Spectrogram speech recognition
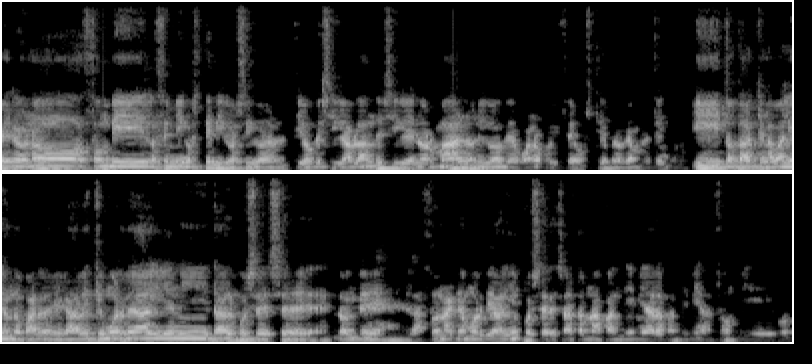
Pero no zombie, los zombies típicos, digo, el tío que sigue hablando y sigue normal, lo único que, bueno, pues dice, hostia, pero qué hambre tengo. Y total, que la va liando parda, que cada vez que muerde a alguien y tal, pues es eh, donde la zona que ha mordido a alguien, pues se desata una pandemia, la pandemia zombie por,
